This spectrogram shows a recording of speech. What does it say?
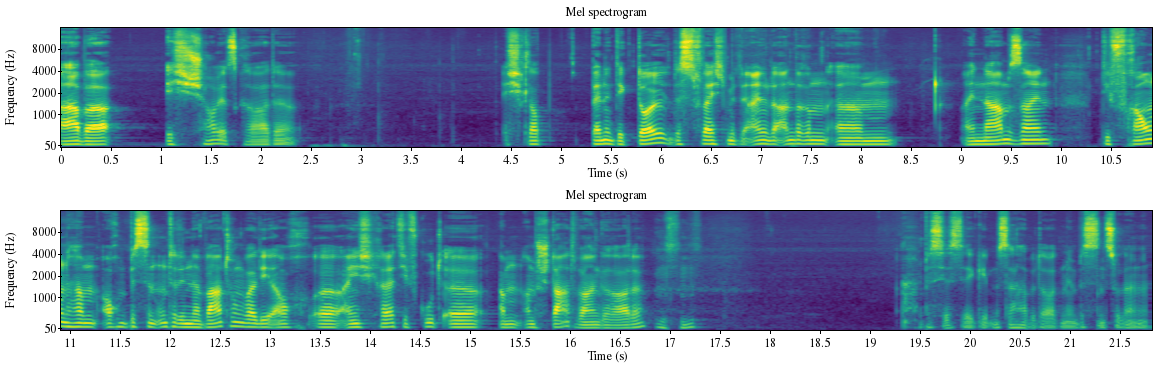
Aber ich schaue jetzt gerade, ich glaube, Benedikt Doll, das ist vielleicht mit den einen oder anderen ähm, ein Name sein. Die Frauen haben auch ein bisschen unter den Erwartungen, weil die auch äh, eigentlich relativ gut äh, am, am Start waren gerade. Bis ich jetzt die Ergebnisse habe, dauert mir ein bisschen zu lange.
